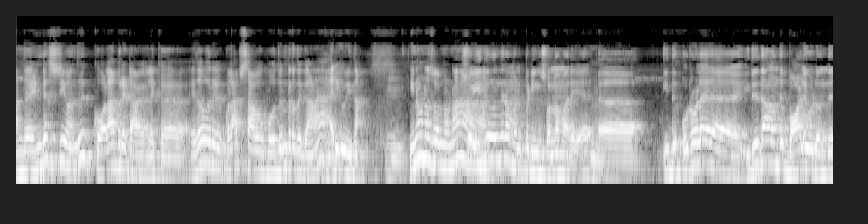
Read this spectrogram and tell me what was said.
அந்த இண்டஸ்ட்ரி வந்து கொலாபரேட் ஆக லைக் ஏதோ ஒரு கொலாப்ஸ் ஆக போகுதுன்றதுக்கான அறிகுறி தான் இன்னொன்று சொல்லணும்னா இது வந்து நம்ம இப்போ நீங்கள் சொன்ன மாதிரி இது ஒருவேளை இதுதான் வந்து பாலிவுட் வந்து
